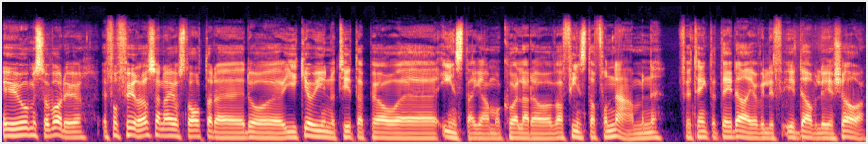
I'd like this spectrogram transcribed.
Jo, men så var det ju. För fyra år sedan när jag startade, då gick jag in och tittade på eh, Instagram och kollade vad finns det för namn. För jag tänkte att det är där jag ville, där ville jag köra.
